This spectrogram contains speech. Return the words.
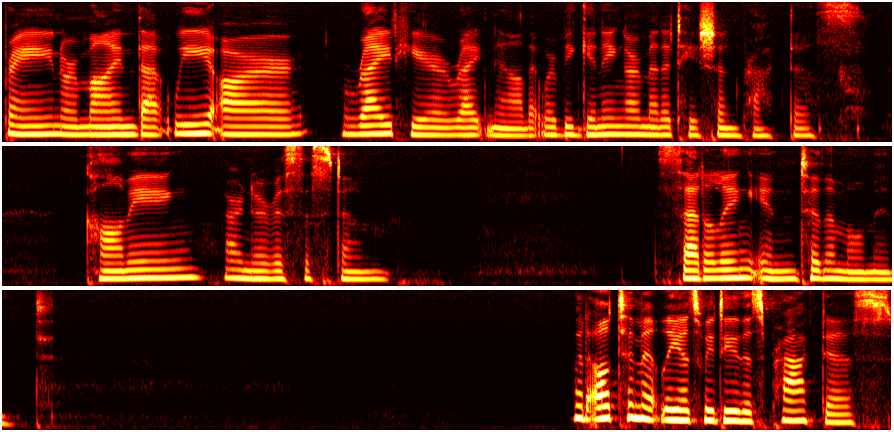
brain or mind that we are right here, right now, that we're beginning our meditation practice, calming our nervous system, settling into the moment. But ultimately, as we do this practice,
